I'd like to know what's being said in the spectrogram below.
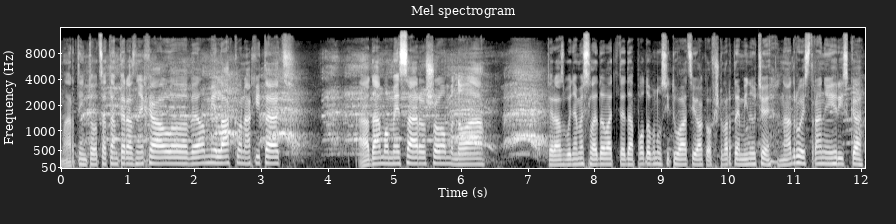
Martin Todt sa tam teraz nechal veľmi ľahko nachytať Adamom Mesárošom, no a Teraz budeme sledovať teda podobnú situáciu ako v 4. minúte na druhej strane ihriska,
